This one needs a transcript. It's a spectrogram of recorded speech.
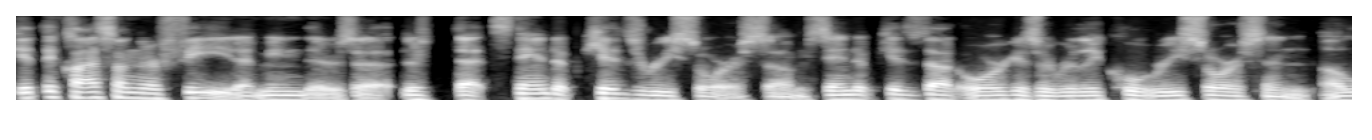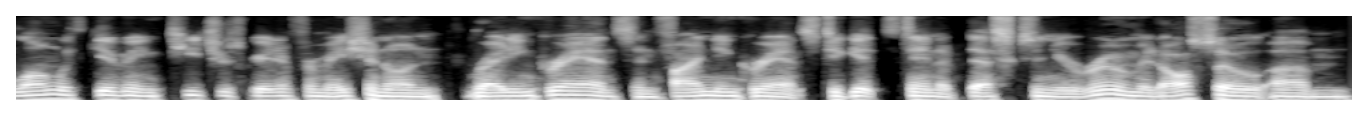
get the class on their feet. I mean, there's a there's that stand up kids resource. Um, standupkids.org is a really cool resource, and along with giving teachers great information on writing grants and finding grants to get stand up desks in your room, it also um,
